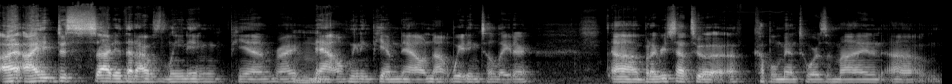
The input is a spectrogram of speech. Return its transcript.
I, I decided that I was leaning PM right now, leaning PM now, not waiting till later. Uh, but I reached out to a, a couple mentors of mine, um,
